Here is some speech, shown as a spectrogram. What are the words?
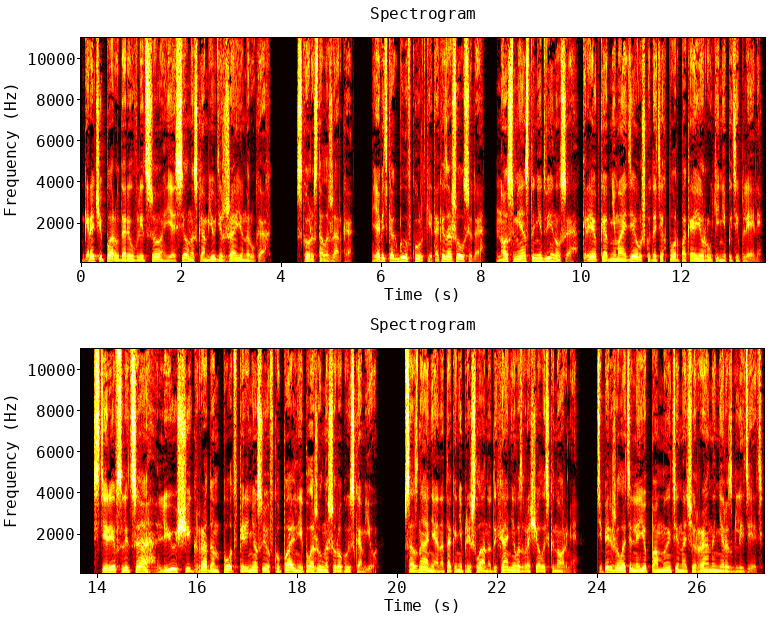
Горячий пар ударил в лицо, я сел на скамью, держа ее на руках. Скоро стало жарко. Я ведь как был в куртке, так и зашел сюда. Но с места не двинулся, крепко обнимая девушку до тех пор, пока ее руки не потеплели. Стерев с лица, льющий градом пот, перенес ее в купальню и положил на широкую скамью. В сознание она так и не пришла, но дыхание возвращалось к норме. Теперь желательно ее помыть, иначе раны не разглядеть.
